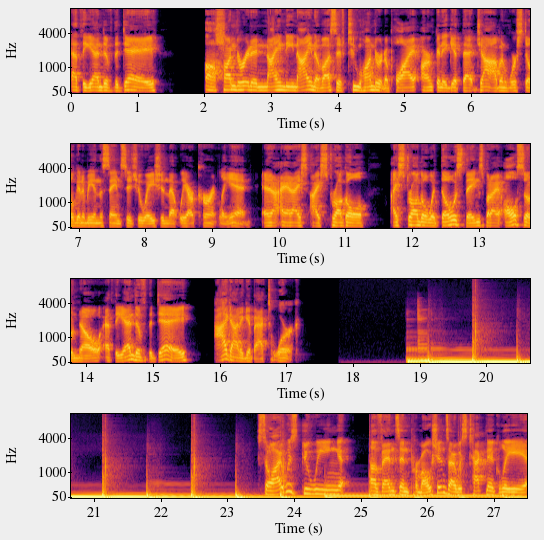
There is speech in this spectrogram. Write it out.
at the end of the day. 199 of us, if 200 apply, aren't going to get that job, and we're still going to be in the same situation that we are currently in. And I, and I, I struggle, I struggle with those things, but I also know at the end of the day, I got to get back to work. So I was doing events and promotions. I was technically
